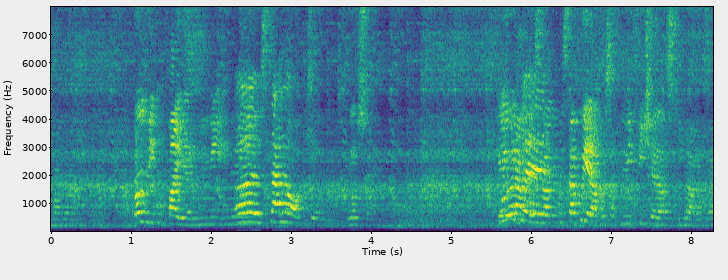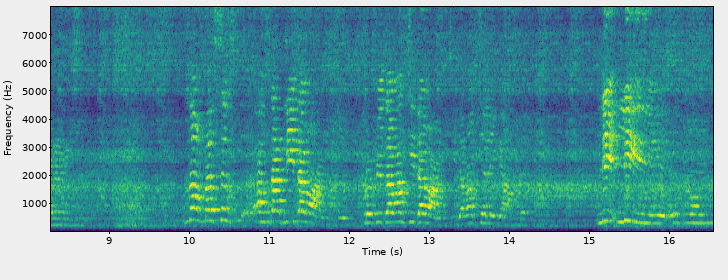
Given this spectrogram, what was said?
no, no. Quando dico fire, mi, mi- Eh, sta all'occhio. lo so. E Comunque- ora questa, questa qui è la cosa più difficile da schivare, fare No, basta andargli davanti, proprio davanti davanti, davanti alle gambe. Lì, lì non,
